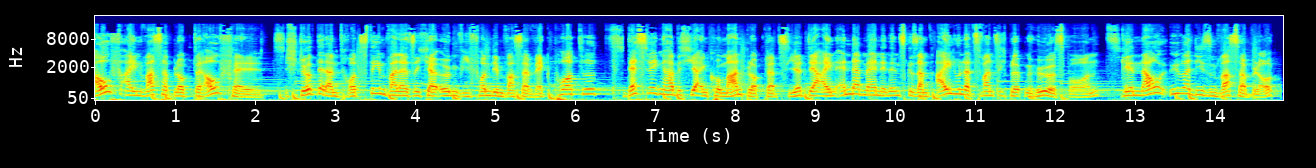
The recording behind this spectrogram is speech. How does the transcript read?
auf einen Wasserblock drauf fällt, stirbt er dann trotzdem, weil er sich ja irgendwie von dem Wasser wegportet? Deswegen habe ich hier einen Command-Block platziert, der einen Enderman in insgesamt 120 Blöcken Höhe spawnt, genau über diesem Wasserblock.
